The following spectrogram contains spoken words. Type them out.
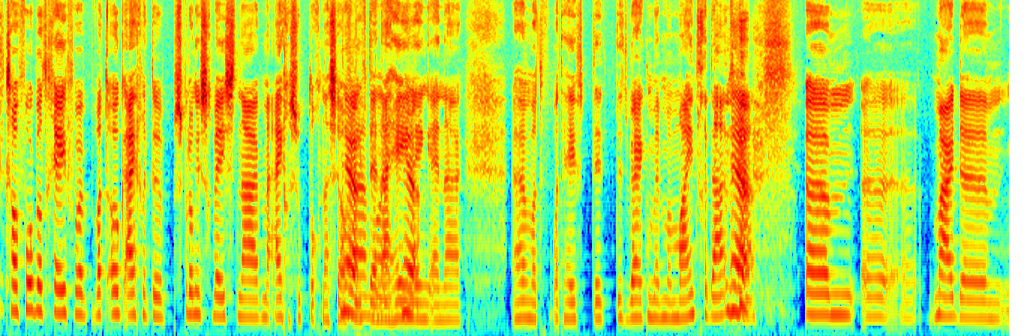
Ik zal een voorbeeld geven, wat ook eigenlijk de sprong is geweest naar mijn eigen zoektocht naar zelfliefde en naar heling. En naar eh, wat, wat heeft dit, dit werk met mijn mind gedaan. Ehm, eh, maar de um,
